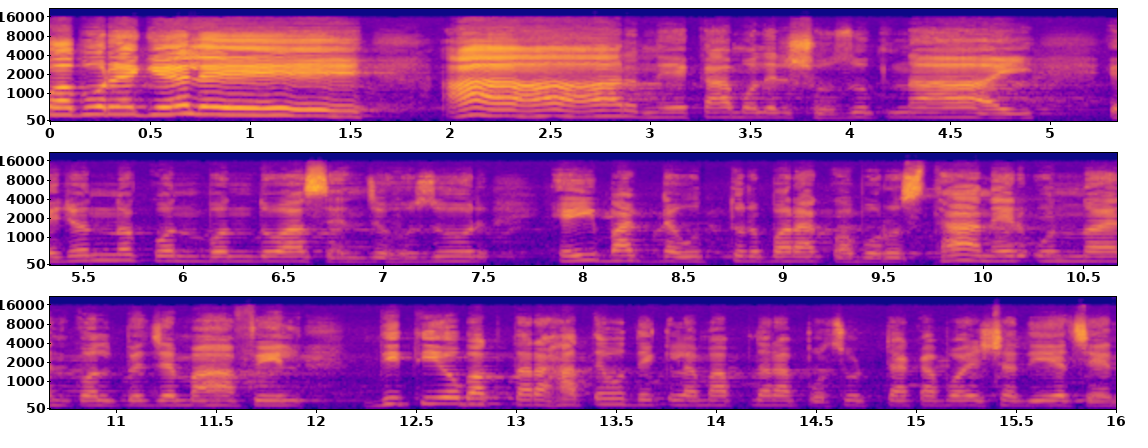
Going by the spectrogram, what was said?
কবরে গেলে আর নেকামলের সুযোগ নাই। এজন্য কোন বন্ধু আছেন যে, হুজুর এই বাড্ডা উত্তরপাড়া কবরস্থানের উন্নয়ন কল্পে যে মাহফিল, দ্বিতীয় বক্তার হাতেও দেখলাম আপনারা প্রচুর টাকা পয়সা দিয়েছেন।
